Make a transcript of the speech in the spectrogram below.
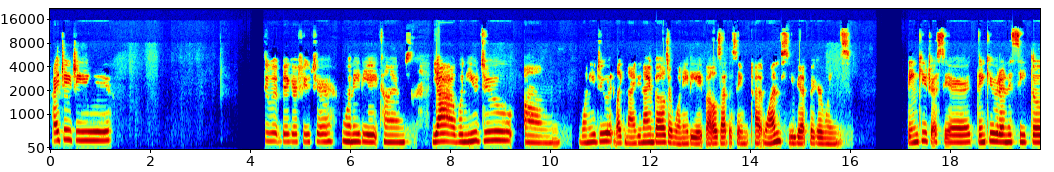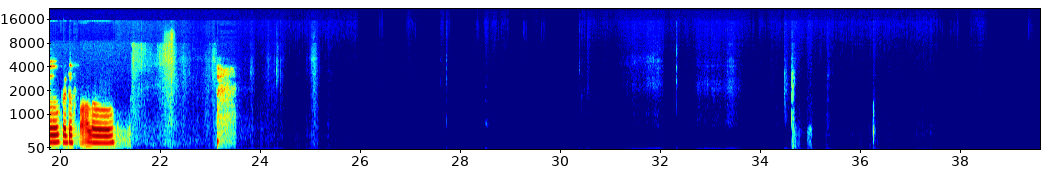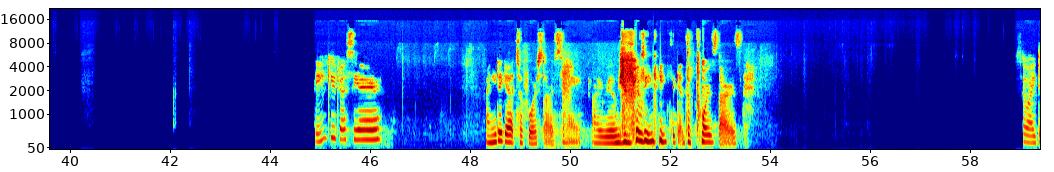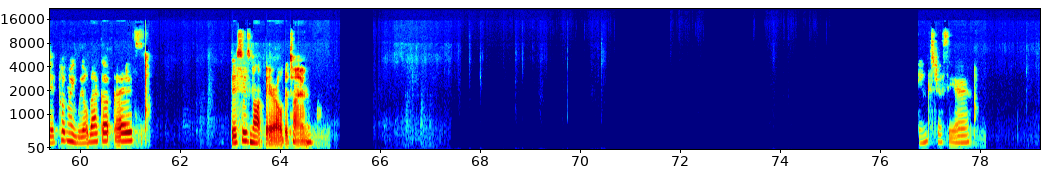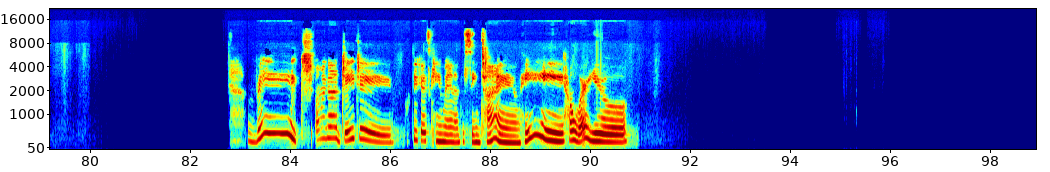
Hi, JG. Do it bigger, Future. 188 times. Yeah, when you do um when you do it like 99 bells or 188 bells at the same at once, you get bigger wins. Thank you, Dressier. Thank you, Renesito, for the follow. Thank you, Dressier. I need to get to four stars tonight. I really, really need to get to four stars. So I did put my wheel back up, guys. This is not there all the time. Thanks, Dressier. Rach! Oh my god, JJ! You guys came in at the same time. Hey, how are you?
